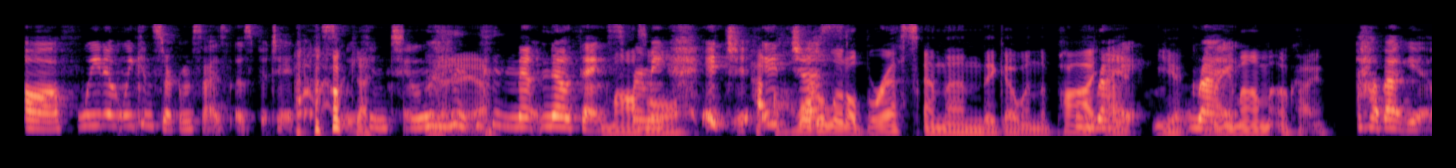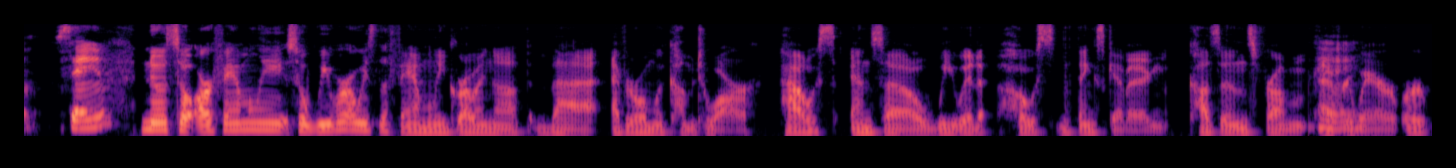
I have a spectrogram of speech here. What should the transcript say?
off. We don't. We can circumcise those potatoes. We Okay. can do. Yeah, yeah, no, no thanks for me. Mazel. It j- Ha- it hold just. a little brisk, and then they go in the pot. Right, You, you cream right. them. Okay. How about you? Same. No, so our family, so we were always the family growing up that everyone would come to our house and so we would host the thanksgiving cousins from Okay. everywhere or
